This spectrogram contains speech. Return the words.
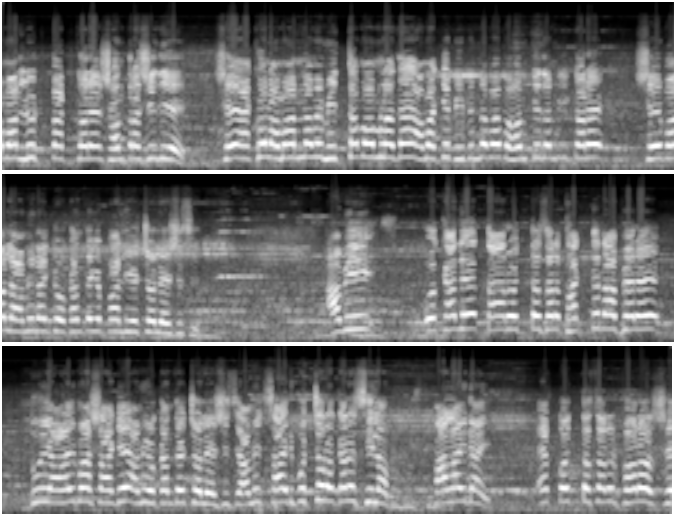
আমার লুটপাট করে সন্ত্রাসী দিয়ে, সে এখন আমার নামে মিথ্যা মামলা দেয়, আমাকে বিভিন্নভাবে হুমকি ধমকি করে, সে বলে আমি নাকি ওখান থেকে পালিয়ে চলে এসেছি। আমি ওখানে তার অত্যাচারে থাকতে না পেরে দুই আড়াই মাস আগে আমি ওখান থেকে চলে এসেছি। আমি চার বছর ওখানে ছিলাম, পালাই নাই। এত অত্যাচারের পরও সে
